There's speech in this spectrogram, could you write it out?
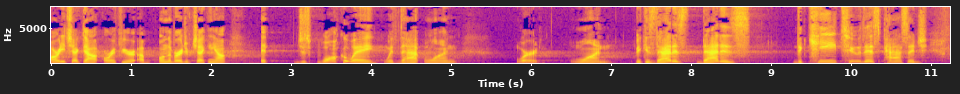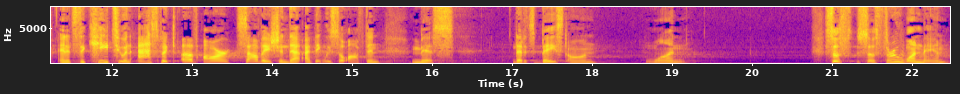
already checked out, or if you're uh, on the verge of checking out, it, just walk away with that one word. One. Because that is, that is the key to this passage, and it's the key to an aspect of our salvation that I think we so often miss. That it's based on one. So, so through one man,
